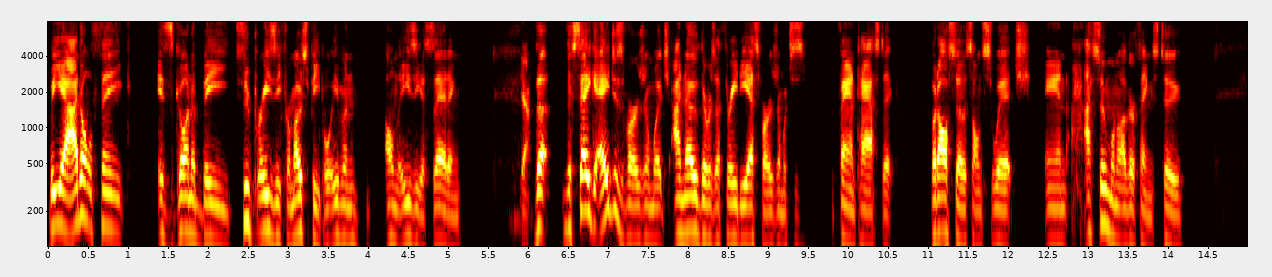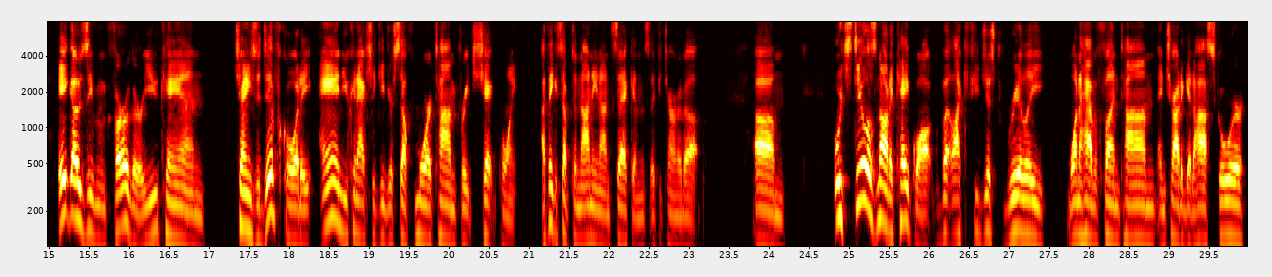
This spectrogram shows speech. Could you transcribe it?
but yeah, I don't think it's going to be super easy for most people, even on the easiest setting. Yeah. The the Sega Ages version, which I know there was a 3DS version, which is fantastic, but also it's on Switch and I assume on other things too. It goes even further. You can change the difficulty and you can actually give yourself more time for each checkpoint. I think it's up to 99 seconds if you turn it up. Um, which still is not a cakewalk, but like if you just really want to have a fun time and try to get a high score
